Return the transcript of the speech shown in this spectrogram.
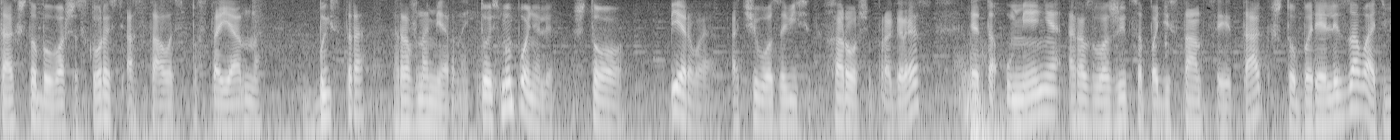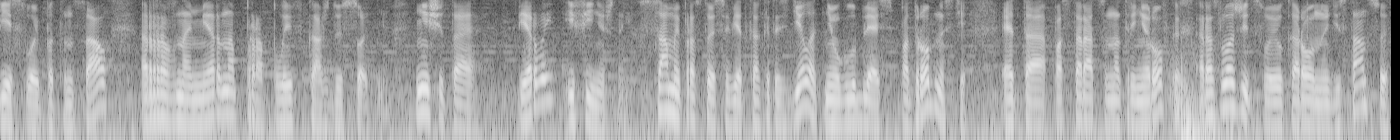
так, чтобы ваша скорость осталась постоянно быстро равномерной. То есть мы поняли, что Первое, от чего зависит хороший прогресс, это умение разложиться по дистанции так, чтобы реализовать весь свой потенциал, равномерно проплыв каждую сотню, не считая первой и финишной. Самый простой совет, как это сделать, не углубляясь в подробности, это постараться на тренировках разложить свою коронную дистанцию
